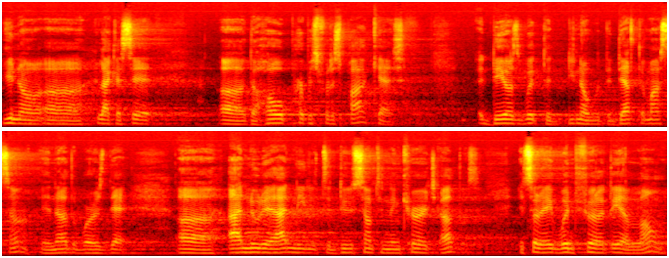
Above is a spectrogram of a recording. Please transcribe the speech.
You know, uh, like I said, uh, the whole purpose for this podcast deals with the you know with the death of my son. In other words, that uh, I knew that I needed to do something to encourage others, and so they wouldn't feel that they're alone.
